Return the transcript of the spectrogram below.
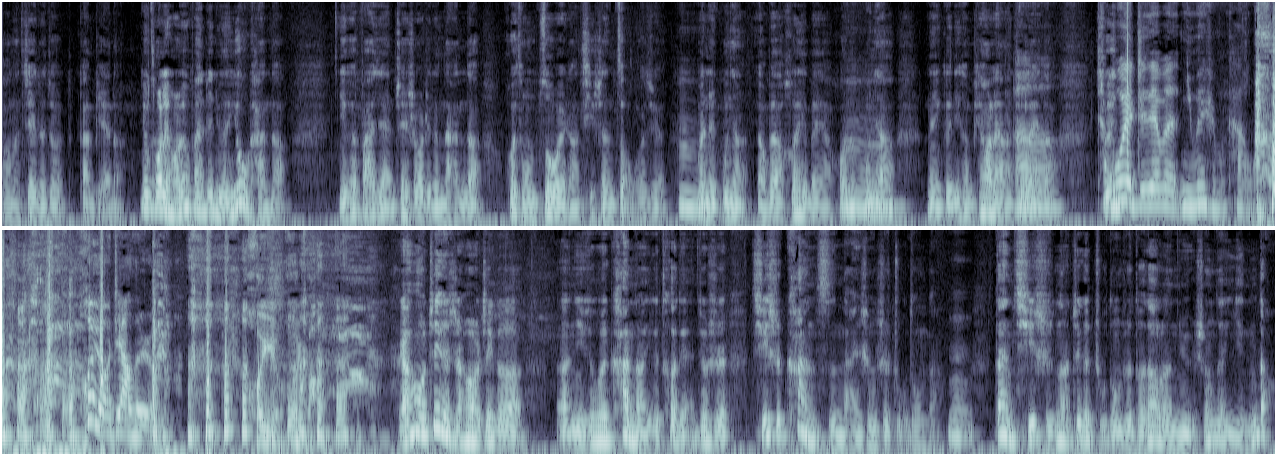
然后呢，接着就干别的。又过了一会儿，又发现这女的又看他。你会发现，这时候这个男的会从座位上起身走过去，嗯问这姑娘要不要喝一杯啊，或者姑娘那个你很漂亮啊之类的嗯。他不会直接问你为什么看我，会有这样的人吗？会 有会有，然后这个时候，这个呃，你就会看到一个特点，就是其实看似男生是主动的，嗯但其实呢，这个主动是得到了女生的引导。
